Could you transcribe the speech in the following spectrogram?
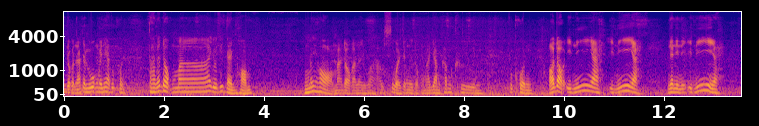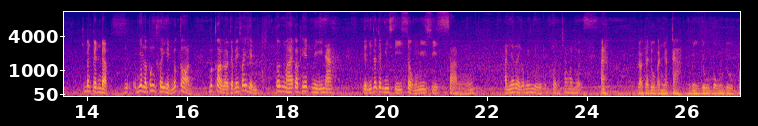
เดี๋ยวก่อนนะจะล่วงไหมเนี่ยทุกคนตายแล้วดอกไม้ดูที่ไหนหอม ไม่หอมอะดอกอะไรวะสวยจังเลยดอกไม้ยามค่ำคืน ทุกคน อ๋อดอกอินนี่ไงอินนี่ไงเนี่ยนี่นี่อินนี่ไงที่มันเป็นแบบเนี่ยเราเพิ่งเคยเห็นเมื่อก่อน เมื่อก่อนเราจะไม่ค่อยเห็นต้นไม้ประเภทนี้นะเดี๋ยวนี้เราจะมีสีสงมีสีสัน อันนี้อะไรก็ไม่รู้ทุกคนช่างมันเถอะอะเราจะดูบรรยากาศมีดูบงดูบ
